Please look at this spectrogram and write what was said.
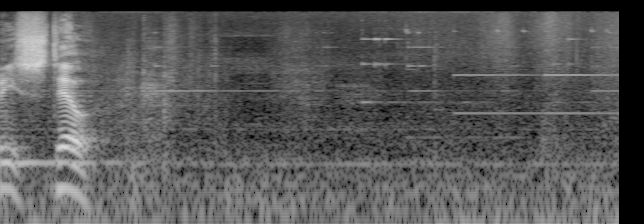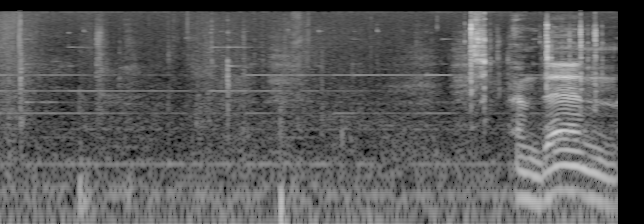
be still. And then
